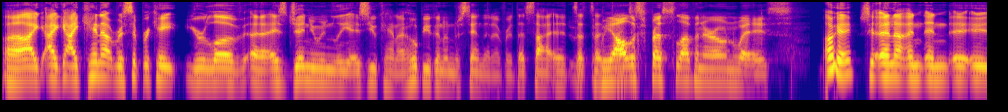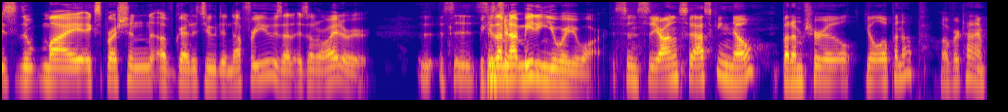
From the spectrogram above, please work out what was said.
Uh, I, I I cannot reciprocate your love uh, as genuinely as you can. I hope you can understand that, Everett. That's not. It's, that's, we I all just- express love in our own ways. okay. So, and uh, and and is the my expression of gratitude enough for you? Is that is that all right? Or Uh, because I'm not meeting you where you are. Since you're honestly asking, no, but I'm sure you'll, you'll open up over time.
